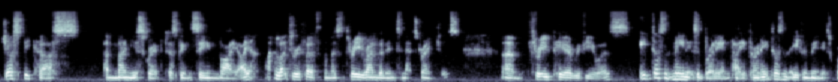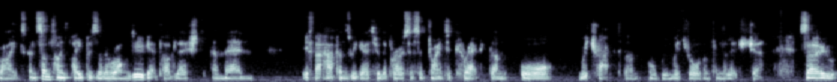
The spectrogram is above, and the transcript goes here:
just because a manuscript has been seen by, I, I like to refer to them as three random internet strangers, um, three peer reviewers, it doesn't mean it's a brilliant paper and it doesn't even mean it's right. And sometimes papers that are wrong do get published and then if that happens, we go through the process of trying to correct them or retract them or we withdraw them from the literature. So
